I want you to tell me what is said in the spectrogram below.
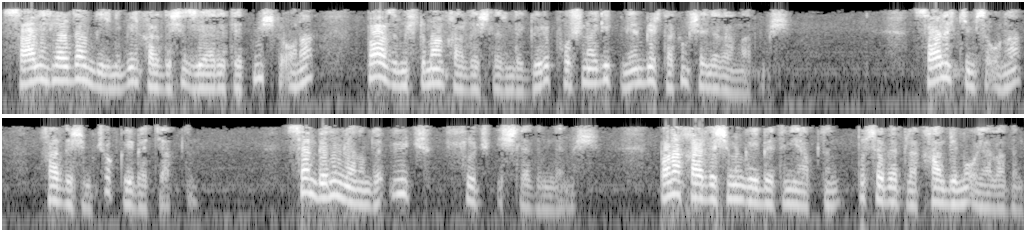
salihlerden birini bir kardeşi ziyaret etmiş ve ona bazı Müslüman kardeşlerinde görüp hoşuna gitmeyen bir takım şeyler anlatmış. Salih kimse ona kardeşim çok gıybet yaptın. Sen benim yanımda üç suç işledin demiş. Bana kardeşimin gıybetini yaptın. Bu sebeple kalbimi oyaladın.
